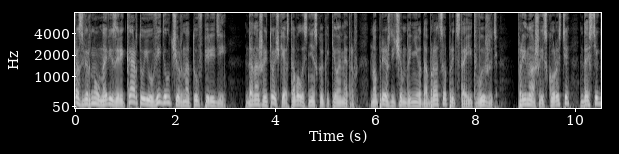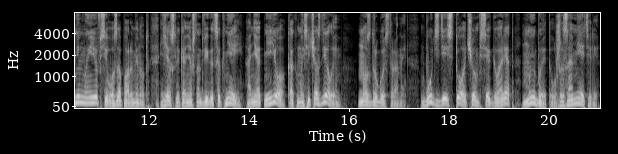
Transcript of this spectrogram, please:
развернул на визоре карту и увидел черноту впереди. До нашей точки оставалось несколько километров, но прежде чем до нее добраться, предстоит выжить. При нашей скорости достигнем мы ее всего за пару минут. Если, конечно, двигаться к ней, а не от нее, как мы сейчас делаем. Но с другой стороны, будь здесь то, о чем все говорят, мы бы это уже заметили.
